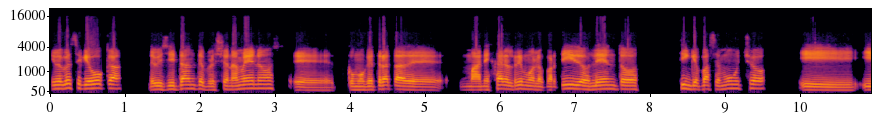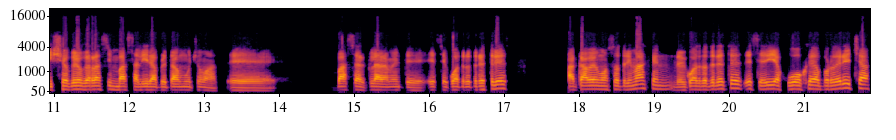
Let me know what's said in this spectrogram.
y me parece que Boca de visitante presiona menos, eh, como que trata de manejar el ritmo de los partidos lentos, sin que pase mucho y, yo creo que Racing va a salir apretado mucho más. Eh, va a ser claramente ese 4-3-3 Acá vemos otra imagen del 4-3-3. Ese día jugó Ojeda por derecha.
